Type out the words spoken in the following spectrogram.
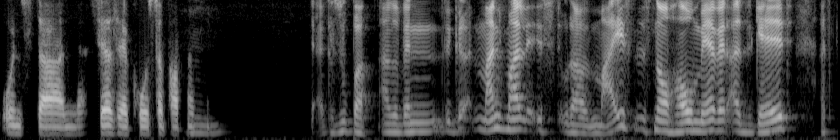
uns da ein sehr, sehr großer Partner sind. Ja, super. Also wenn manchmal ist oder meistens ist Know-how mehr wert als Geld, als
